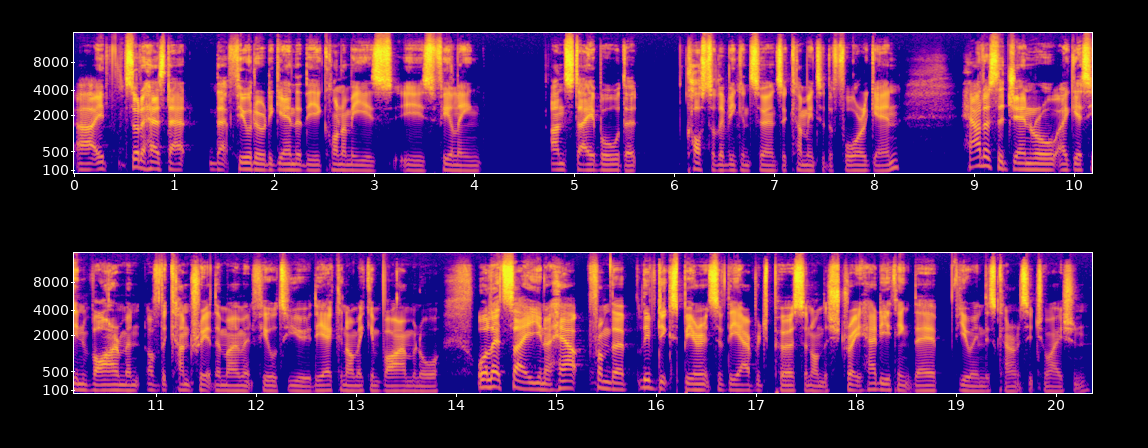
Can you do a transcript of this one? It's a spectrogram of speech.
Uh, it sort of has that that feel to it again that the economy is is feeling unstable, that cost of living concerns are coming to the fore again. How does the general, I guess, environment of the country at the moment feel to you? The economic environment, or, or let's say, you know, how from the lived experience of the average person on the street, how do you think they're viewing this current situation?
